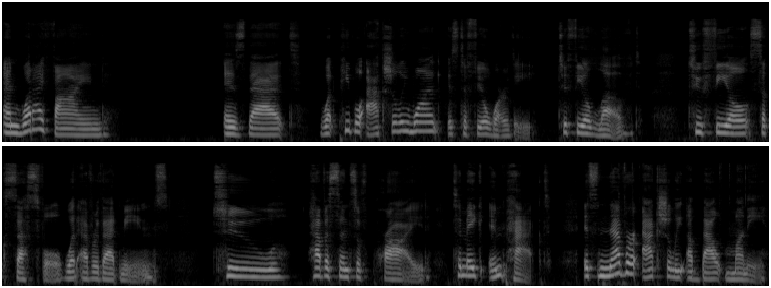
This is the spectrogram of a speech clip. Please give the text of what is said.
And what I find is that what people actually want is to feel worthy, to feel loved, to feel successful, whatever that means, to have a sense of pride, to make impact. It's never actually about money,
